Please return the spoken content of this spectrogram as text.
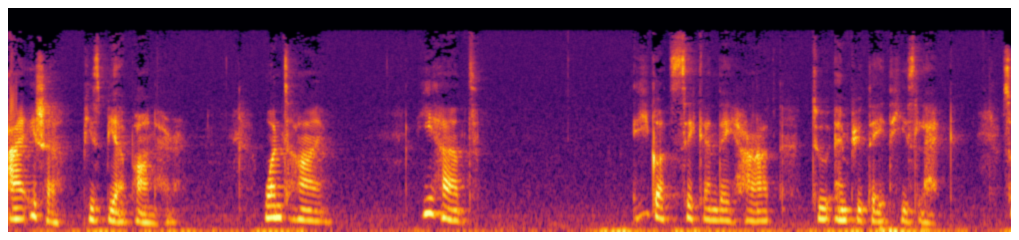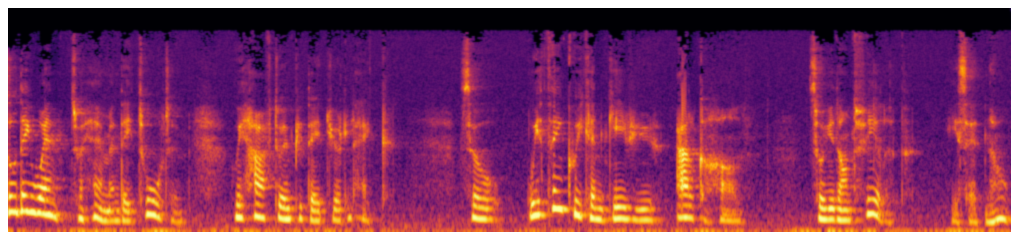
Aisha peace be upon her One time he had he got sick and they had to amputate his leg. So they went to him and they told him we have to amputate your leg. So we think we can give you alcohol so you don't feel it. He said no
